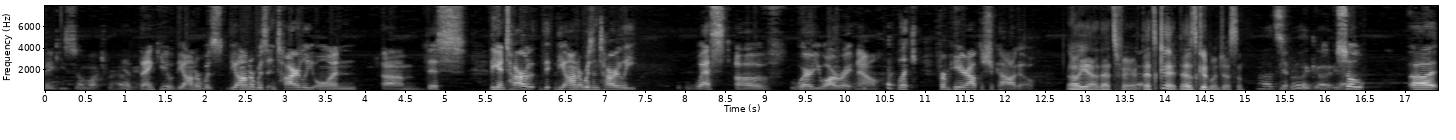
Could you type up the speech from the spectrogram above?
Thank you so much for having yeah, me. thank you. The honor was the honor was entirely on um, this. The entire the, the honor was entirely west of where you are right now, like from here out to Chicago. Oh yeah, that's fair. Okay. That's good. That was a good one, Justin. That's really good. Yeah. So, uh,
